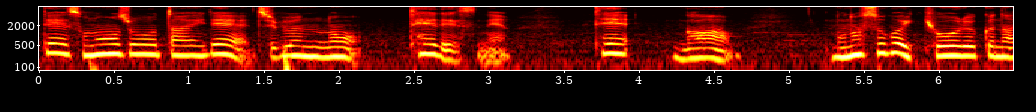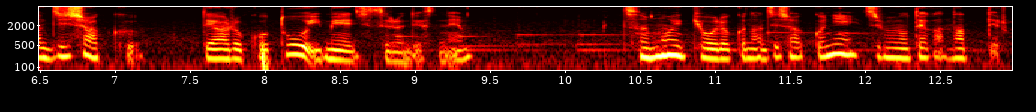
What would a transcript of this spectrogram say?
でその状態で自分の手ですね。手がものすごい強力な磁石であることをイメージするんですね。すごい強力な磁石に自分の手がなってる。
